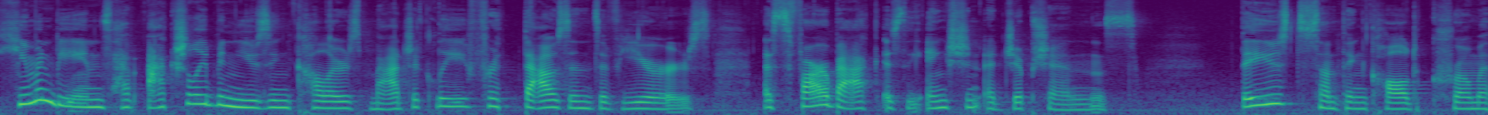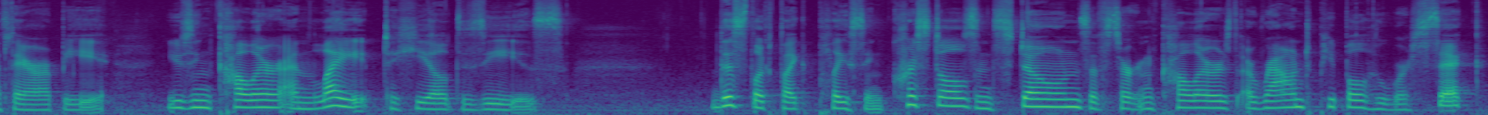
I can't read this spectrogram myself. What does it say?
human beings have actually been using colors magically for thousands of years, as far back as the ancient Egyptians. They used something called chromotherapy, using color and light to heal disease. This looked like placing crystals and stones of certain colors around people who were sick,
